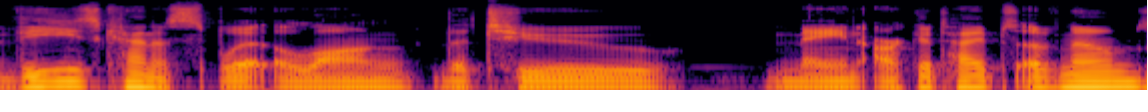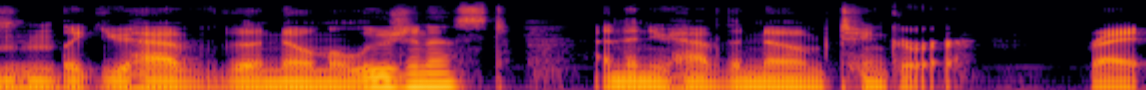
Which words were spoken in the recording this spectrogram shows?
these kind of split along the two main archetypes of gnomes. Mhm. Like you have the gnome illusionist, and then you have the gnome tinkerer, right?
